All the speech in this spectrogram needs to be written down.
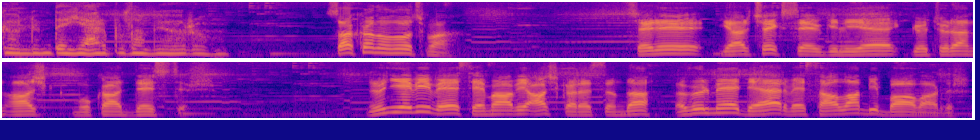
gönlümde yer bulamıyorum. Sakın unutma. Seni gerçek sevgiliye götüren aşk mukaddestir. Dünyevi ve semavi aşk arasında övülmeye değer ve sağlam bir bağ vardır.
